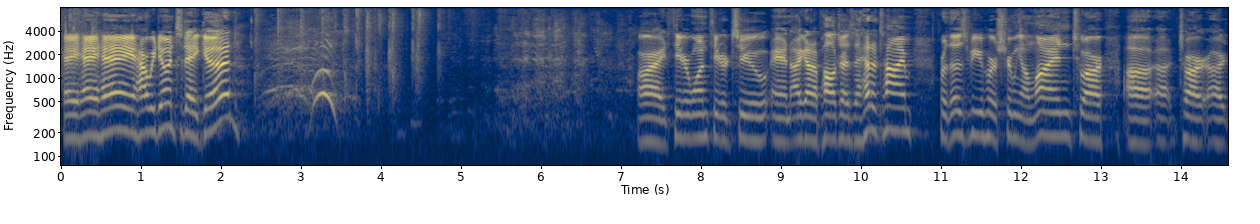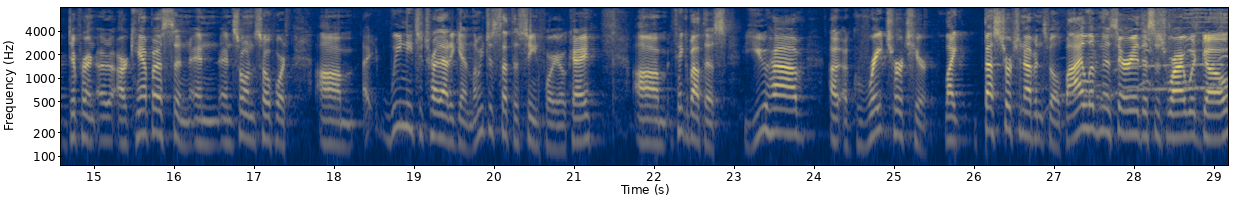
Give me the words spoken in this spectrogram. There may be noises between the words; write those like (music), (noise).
Hey, hey, hey, how are we doing today? Good? All right, Theater 1, Theater 2, and I got to apologize ahead of time for those of you who are streaming online to our, uh, uh, to our, our different, uh, our campus and, and, and so on and so forth. Um, we need to try that again. Let me just set the scene for you, okay? Um, think about this. You have a, a great church here, like best church in Evansville. If I lived in this area, this is where I would go.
